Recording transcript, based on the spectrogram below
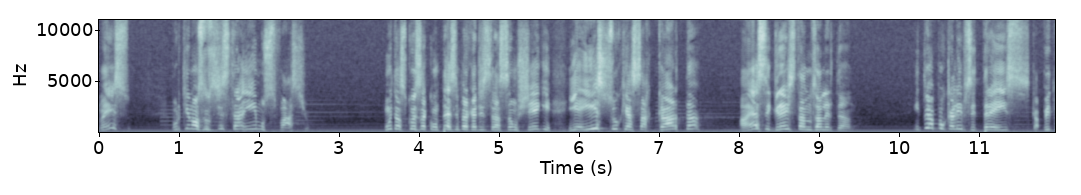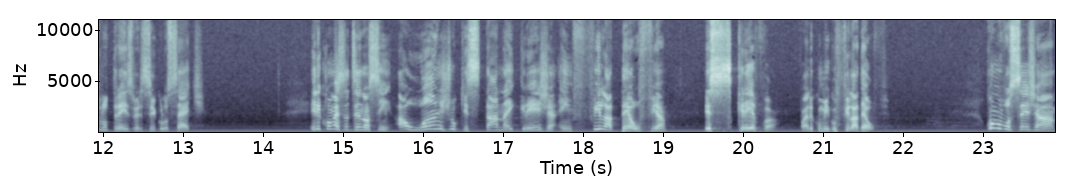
Não é isso? Porque nós nos distraímos fácil. Muitas coisas acontecem para que a distração chegue, e é isso que essa carta a essa igreja está nos alertando. Então, em Apocalipse 3, capítulo 3, versículo 7, ele começa dizendo assim: Ao anjo que está na igreja em Filadélfia, escreva. Fale comigo, Filadélfia. Como você já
